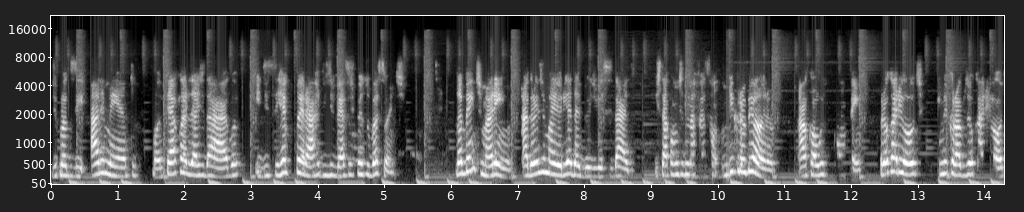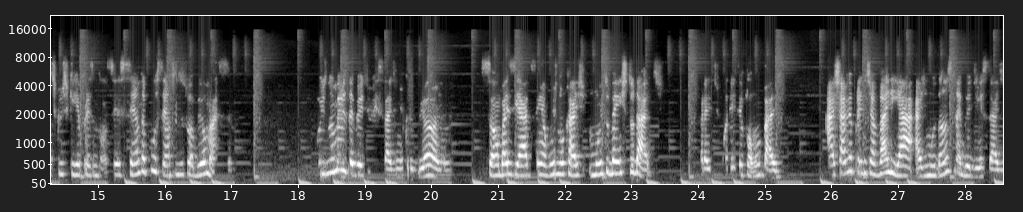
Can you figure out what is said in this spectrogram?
de produzir alimento, manter a qualidade da água e de se recuperar de diversas perturbações. No ambiente marinho, a grande maioria da biodiversidade está contida na fração microbiana, a qual contém procariotos e micróbios eucarióticos que representam 60% de sua biomassa. Os números da biodiversidade microbiana são baseados em alguns locais muito bem estudados. para a gente poder ter como base. A chave para a gente avaliar as mudanças na biodiversidade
